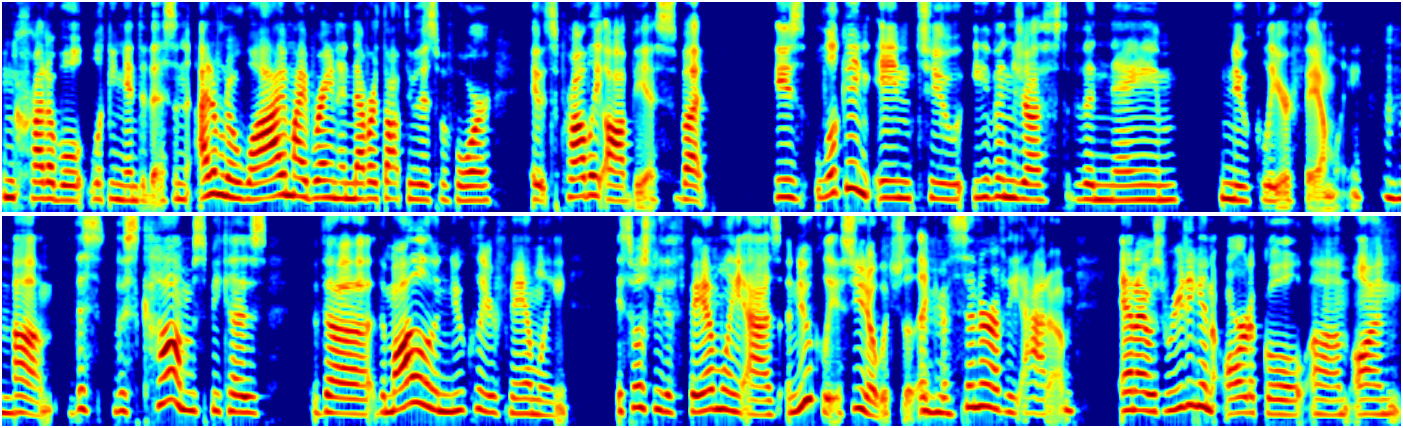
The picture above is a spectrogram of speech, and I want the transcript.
incredible looking into this, and I don't know why my brain had never thought through this before. It's probably obvious, but is looking into even just the name nuclear family. Mhm. Um, this this comes because the the model of a nuclear family is supposed to be the family as a nucleus, you know, which is like the Mhm. center of the atom. And I was reading an article um, on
